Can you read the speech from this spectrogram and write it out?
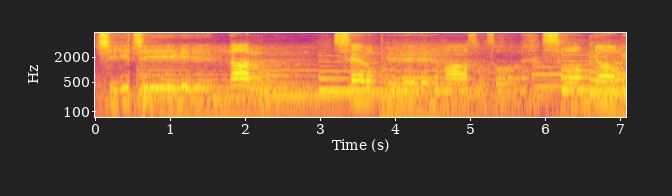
지친 나를 새롭게 하소서 성령의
